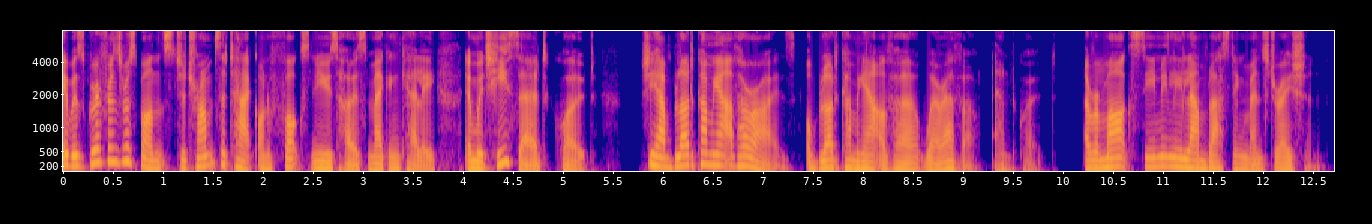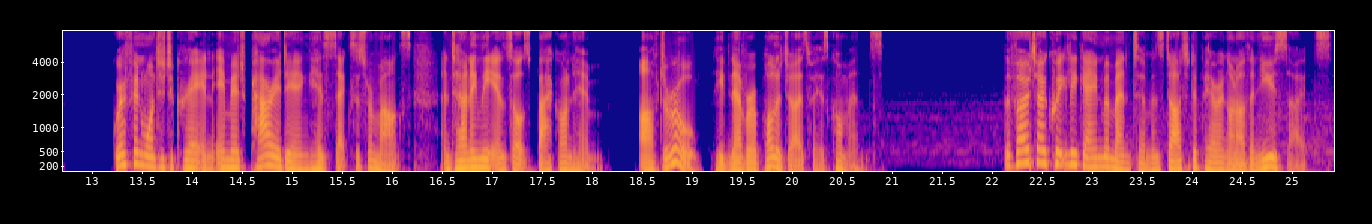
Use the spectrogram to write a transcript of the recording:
It was Griffin's response to Trump's attack on Fox News host Megyn Kelly, in which he said, quote, she had blood coming out of her eyes, or blood coming out of her wherever, end quote. A remark seemingly lambasting menstruation. Griffin wanted to create an image parodying his sexist remarks and turning the insults back on him. After all, he'd never apologized for his comments. The photo quickly gained momentum and started appearing on other news sites.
